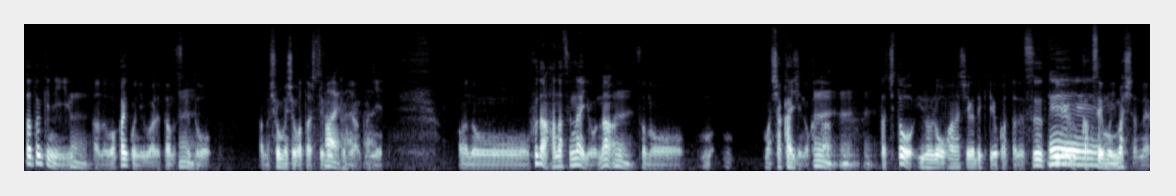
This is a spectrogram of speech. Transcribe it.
た時に、うん。あの若い子に言われたんですけど、あの証明書渡してる時なんかに、はいはいあの普段話せないような、うん。そのままあ社会人のうんうん方うん。たちといろいろお話ができてよかったですっていえー。う学生もいましたね。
